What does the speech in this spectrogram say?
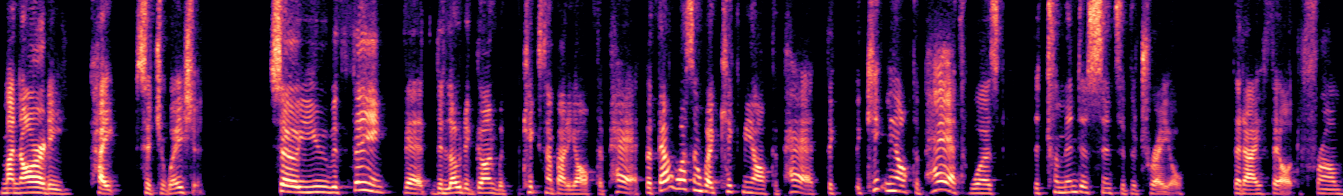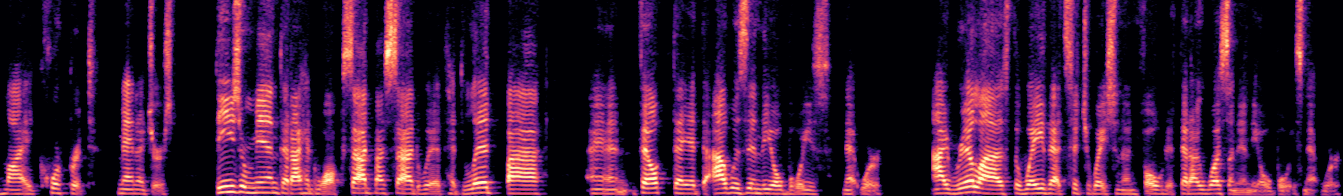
minority type situation. So you would think that the loaded gun would kick somebody off the path, but that wasn't what kicked me off the path. The, the kick me off the path was the tremendous sense of betrayal that I felt from my corporate managers. These are men that I had walked side by side with, had led by, and felt that I was in the old boys network. I realized the way that situation unfolded that I wasn't in the old boys network.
